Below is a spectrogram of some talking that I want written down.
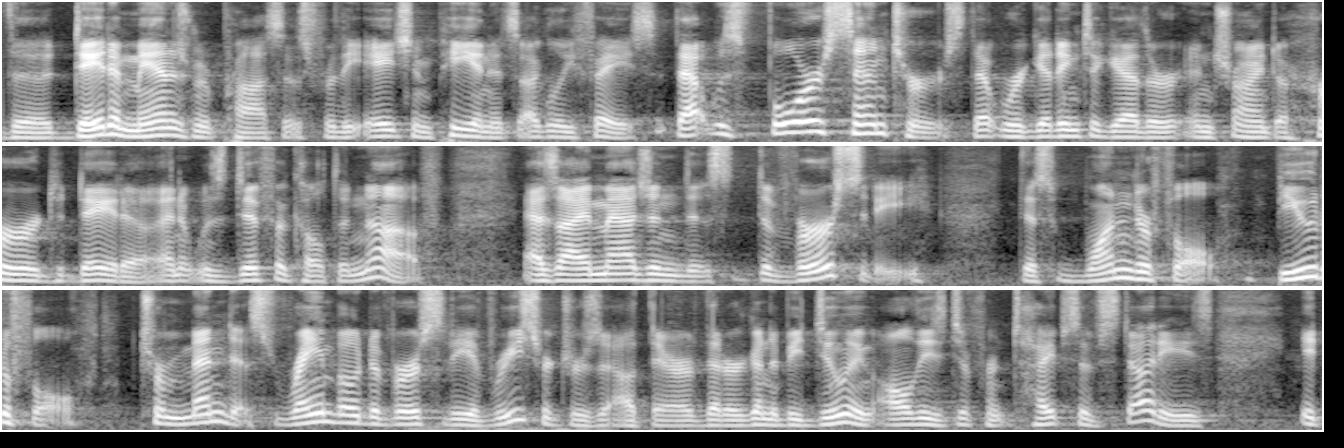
the data management process for the HMP in its ugly face. That was four centers that were getting together and trying to herd data, and it was difficult enough. As I imagined this diversity, this wonderful, beautiful, tremendous rainbow diversity of researchers out there that are going to be doing all these different types of studies, it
